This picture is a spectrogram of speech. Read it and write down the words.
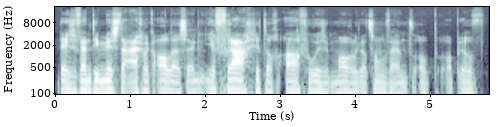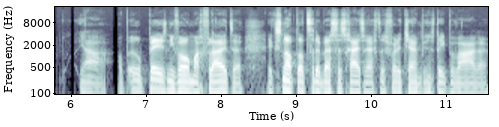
deze vent die miste eigenlijk alles. En je vraagt je toch af, hoe is het mogelijk dat zo'n vent op, op Euro, ja, op Europees niveau mag fluiten. Ik snap dat ze de beste scheidsrechters voor de Champions League bewaren.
